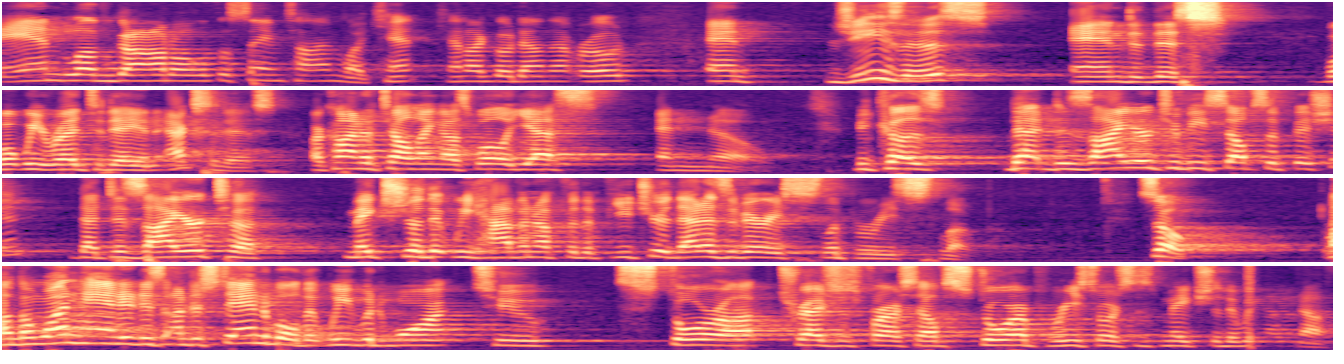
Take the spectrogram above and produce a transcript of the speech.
and love God all at the same time? Like, can't, can I go down that road? And Jesus and this, what we read today in Exodus, are kind of telling us, well, yes and no. Because that desire to be self sufficient, that desire to make sure that we have enough for the future, that is a very slippery slope. So, on the one hand, it is understandable that we would want to store up treasures for ourselves, store up resources, make sure that we have enough.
